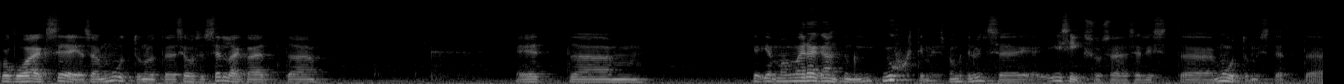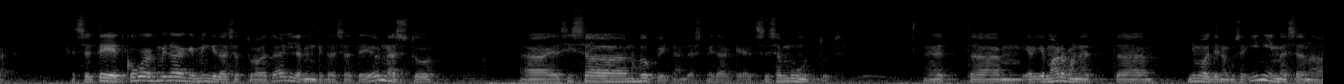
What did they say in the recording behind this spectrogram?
kogu aeg see ja see on muutunud seoses sellega, et, et ähm, ja, ja ma, ma ei räägi ainult nagu juhtimisest, ma mõtlen üldse isiksuse sellist äh, muutumist, et äh,. et sa teed kogu aeg midagi, mingid asjad tulevad välja, mingid asjad ei õnnestu äh,. ja siis sa noh, õpid nendest midagi, et siis sa muutud et ähm, ja, ja ma arvan, et äh, niimoodi nagu sa inimesena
